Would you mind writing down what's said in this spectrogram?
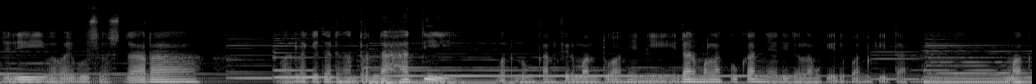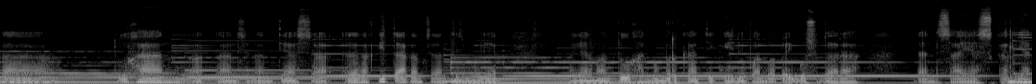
Jadi Bapak Ibu Saudara, marilah kita dengan rendah hati merenungkan firman Tuhan ini dan melakukannya di dalam kehidupan kita maka Tuhan akan senantiasa kita akan senantiasa melihat bagaimana Tuhan memberkati kehidupan Bapak Ibu Saudara dan saya sekalian.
